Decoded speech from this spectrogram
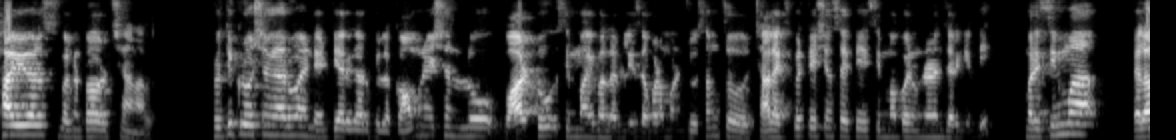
Hi viewers welcome to our channel Hrithik Roshan garu and NTR garu వీళ్ళ కాంబినేషన్లో వార్ టూ సినిమా ఇవాళ రిలీజ్ అవ్వడం మనం చూసాం. సో చాలా ఎక్స్పెక్టేషన్స్ అయితే ఈ సినిమా పైన ఉండడం జరిగింది. మరి సినిమా ఎలా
